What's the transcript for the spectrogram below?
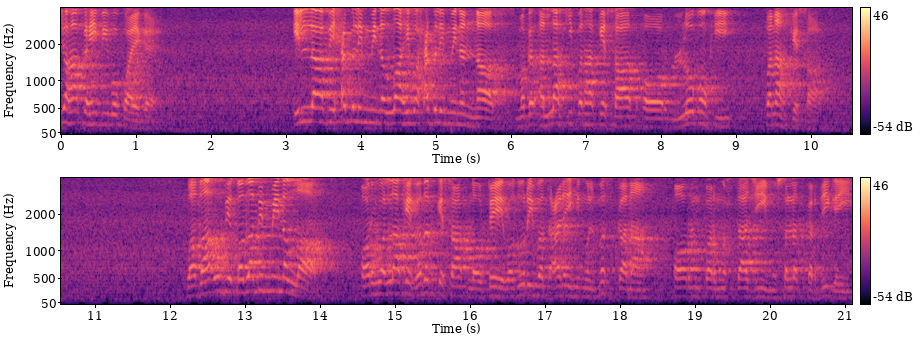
جہاں کہیں بھی وہ پائے گئے۔ اللہ بحبل من اللہ و من الناس۔ مگر اللہ کی پناہ کے ساتھ اور لوگوں کی پناہ کے ساتھ۔ وباء بغضب من اللہ اور وہ اللہ کے غضب کے ساتھ لوٹے۔ وضربت علیہم المسکنہ اور ان پر محتاجی مسلط کر دی گئی۔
